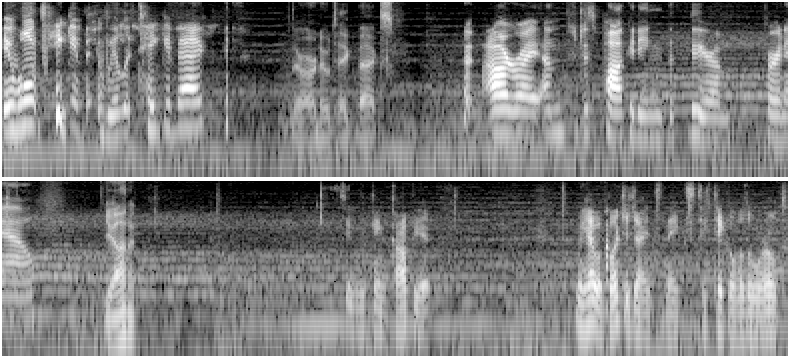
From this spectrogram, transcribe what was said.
It won't take it. ba- Will it take it back? there are no takebacks. All right. I'm just pocketing the serum for now. Got it. See if we can copy it. We have a bunch of giant snakes to take over the world.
